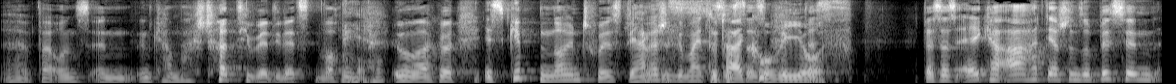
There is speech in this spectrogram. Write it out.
äh, bei uns in, in Kammerstadt, die wir die letzten Wochen ja. immer mal gehört. Es gibt einen neuen Twist. Wir haben das ja schon gemeint, total das, kurios. Das, dass das LKA hat ja schon so ein bisschen,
